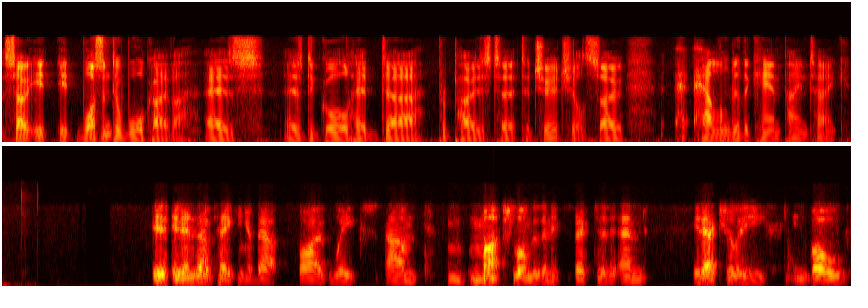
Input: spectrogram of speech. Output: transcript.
So it, it wasn't a walkover as as de Gaulle had uh, proposed to, to Churchill. So how long did the campaign take? It, it ended up taking about five weeks, um, much longer than expected, and it actually involved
